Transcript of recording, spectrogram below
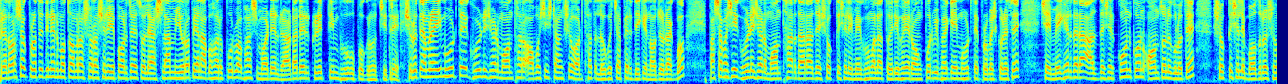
প্রিয় দর্শক, প্রতিদিনের মতো আমরা সরাসরি এ পর্যায়ে চলে আসলাম ইউরোপিয়ান আবহাওয়ার পূর্বাভাস মডেল রাডারের কৃত্রিম ভূ উপগ্রহ চিত্রে। শুরুতে আমরা এই মুহূর্তে ঘূর্ণিঝড় মন্থার অবশিষ্টাংশ অর্থাৎ লঘুচাপের দিকে নজর রাখব। পাশাপাশি ঘূর্ণিঝড় মন্থার দ্বারা যে শক্তিশালী মেঘমালা তৈরি হয়ে রংপুর বিভাগে এই মুহূর্তে প্রবেশ করেছে, সেই মেঘের দ্বারা আজ দেশের কোন কোন অঞ্চলগুলোতে শক্তিশালী বজ্রসহ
